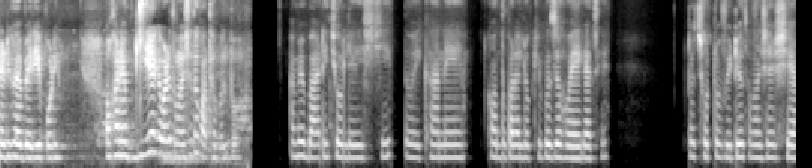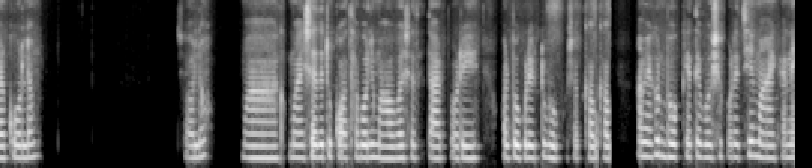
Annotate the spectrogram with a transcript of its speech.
রেডি হয়ে বেরিয়ে পড়ি। ওখানে গিয়ে একেবারে তোমাদের সাথে কথা বলব। আমি বাড়ি চলে এসেছি, তো এখানে কন্দপাড়া লক্ষ্মী পুজো হয়ে গেছে। একটা ছোট্ট ভিডিও তোমার সাথে শেয়ার করলাম। চলো, মা, মায়ের সাথে একটু কথা বলি, মা বাবার সাথে, তারপরে অল্প করে একটু ভোগ প্রসাদ খাব। খাব আমি এখন ভোগ খেতে বসে পড়েছি, মা এখানে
